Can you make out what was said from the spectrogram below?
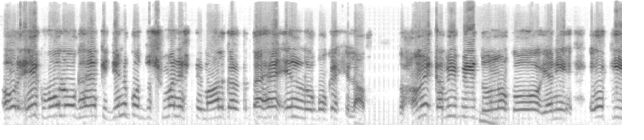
اور ایک وہ لوگ ہیں کہ جن کو دشمن استعمال کرتا ہے ان لوگوں کے خلاف۔ تو ہمیں کبھی بھی دونوں کو یعنی ایک ہی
